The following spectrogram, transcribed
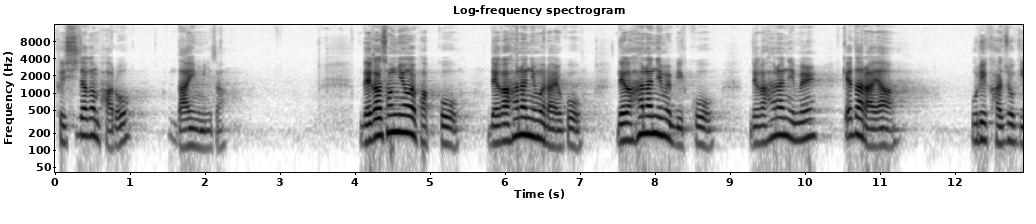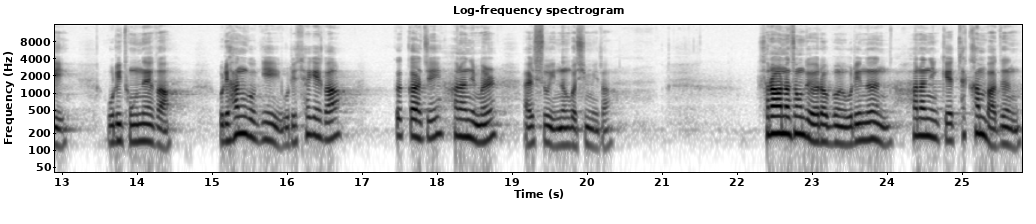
그 시작은 바로 나입니다. 내가 성령을 받고 내가 하나님을 알고 내가 하나님을 믿고 내가 하나님을 깨달아야 우리 가족이 우리 동네가 우리 한국이 우리 세계가 끝까지 하나님을 알 수 있는 것입니다. 사랑하는 성도 여러분, 우리는 하나님께 택함 받은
